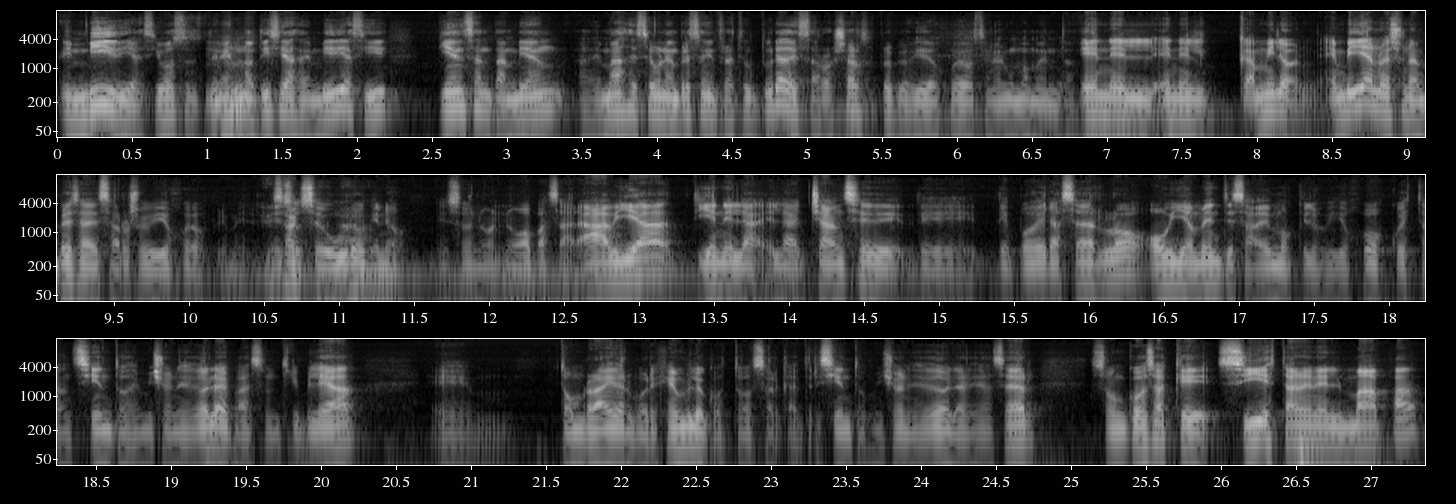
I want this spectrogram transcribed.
Nvidia, si vos tenés noticias de Nvidia, si piensan también, además de ser una empresa de infraestructura, desarrollar sus propios videojuegos en algún momento. En el, en el camino, Nvidia no es una empresa de desarrollo de videojuegos primero. Eso seguro Ah. que no. Eso no, no va a pasar. Avia tiene la, la chance de, de- de poder hacerlo. Obviamente sabemos que los videojuegos cuestan cientos de millones de dólares para hacer un AAA. Eh, Tomb Raider, por ejemplo, costó cerca de 300 millones de dólares de hacer. Son cosas que sí están en el mapa.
